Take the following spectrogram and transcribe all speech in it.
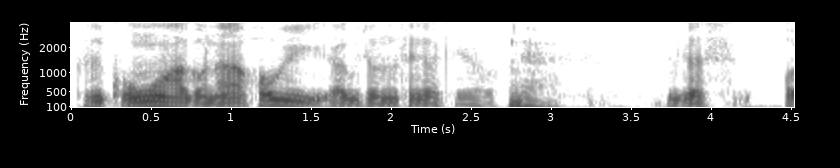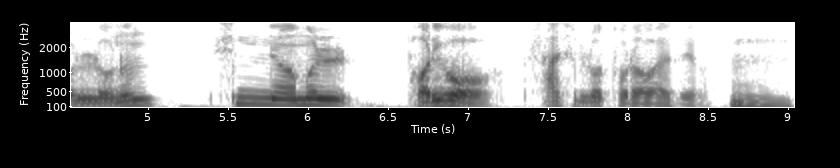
그것은 공허하거나 허위라고 저는 생각해요. 네. 그러니까 언론은 신념을 버리고 사실로 돌아와야 돼요. 음.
